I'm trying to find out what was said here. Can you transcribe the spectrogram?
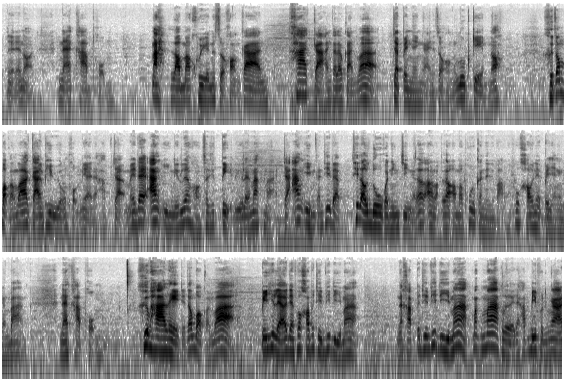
ตเหนื่อยแน่นอนนะครับผมมาเรามาคุยกันในส่วนของการคาดการณ์กันแล้วกันว่าจะเป็นยังไงในส่วนของรูปเกมเนาะ คือต้องบอกกันว่าการพรีวิวของผมเนี่ยนะครับจะไม่ได้อ้างอิงในเรื่องของสถิติหรืออะไรมากมาย จะอ้างอิงกันที่แบบที่เราดูกันจริงๆ แล้วเอาเราเอามาพูดกันเลยดีกว่าพวกเขาเนี่ยเป็นยังไงกันบ้างนะครับผมคือพาเลทเนี่ยต้องบอกกันว่า ปีที่แล้วเนี่ยพวกเขาเป็นทีมที่ดีมากนะครับเป็นทีมที่ดีมากมาก ๆเลยนะครับมีผลงาน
